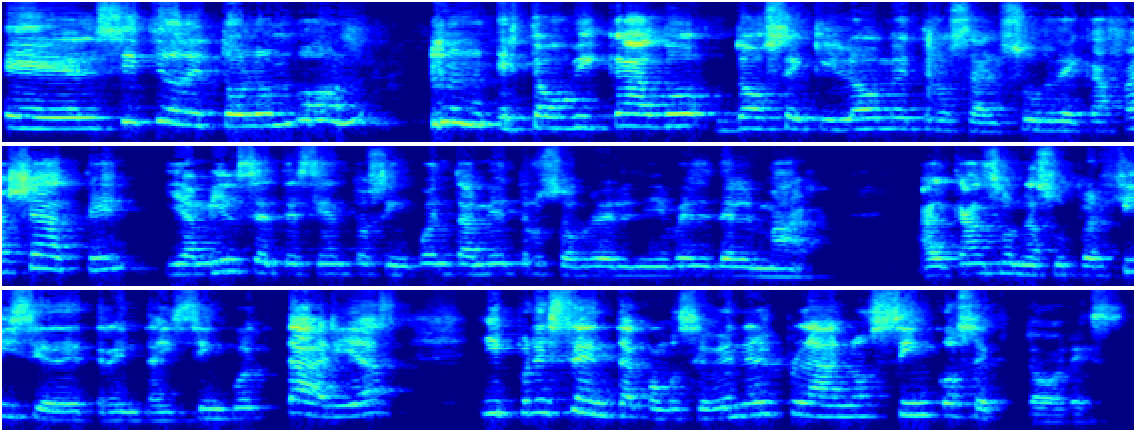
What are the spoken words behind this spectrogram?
El sitio de Tolombón está ubicado 12 kilómetros al sur de Cafayate y a 1.750 metros sobre el nivel del mar. Alcanza una superficie de 35 hectáreas y presenta, como se ve en el plano, cinco sectores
